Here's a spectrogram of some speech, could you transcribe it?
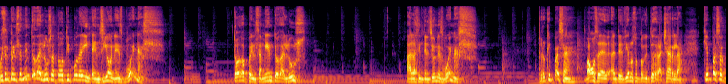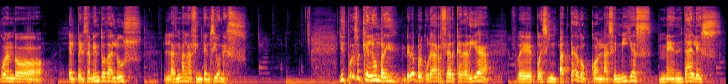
Pues el pensamiento da luz a todo tipo de intenciones buenas. Todo pensamiento da luz a las intenciones buenas. Pero ¿qué pasa? Vamos a desviarnos un poquito de la charla. ¿Qué pasa cuando el pensamiento da luz las malas intenciones? Y es por eso que el hombre debe procurar ser cada día eh, pues impactado con las semillas mentales,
